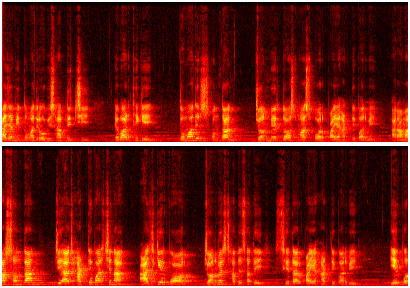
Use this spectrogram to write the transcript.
আজ আমি তোমাদের অভিশাপ দিচ্ছি। এবার থেকে তোমাদের সন্তান জন্মের দশ মাস পর পায়ে হাঁটতে পারবে। আর আমার সন্তান যে আজ হাঁটতে পারছে না, আজকের পর জন্মের সাথে সাথেই সে তার পায়ে হাঁটতে পারবে। এরপর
